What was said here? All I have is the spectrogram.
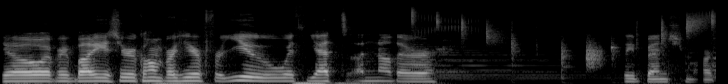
Yo, everybody, Serial Convert here for you with yet another benchmark.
